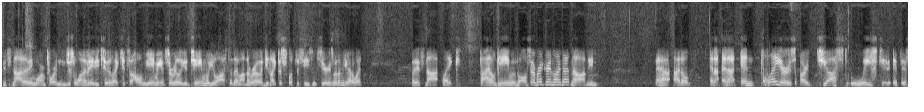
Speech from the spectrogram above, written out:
it's not any more important than just one of 82. Like it's a home game against a really good team where you lost to them on the road. You'd like to split the season series with them. You got to win. But it's not like final game of All Star break or anything like that. No, I mean, uh, I don't. And I, and I, and players are just wasted at this.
